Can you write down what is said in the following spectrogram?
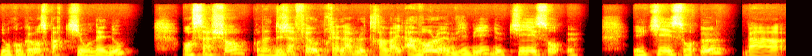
Donc on commence par qui on est nous, en sachant qu'on a déjà fait au préalable le travail avant le MVB de qui ils sont eux. Et qui ils sont eux, ben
